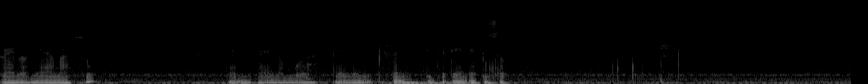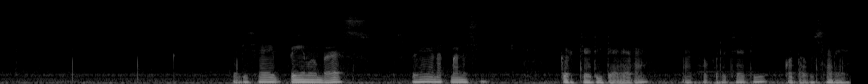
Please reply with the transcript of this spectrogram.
trainernya masuk. Dan saya nemulah kayaknya ini bisa nih dijadiin episode. Jadi saya pengen membahas sebenarnya anak mana sih? Kerja di daerah atau kerja di kota besar ya?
